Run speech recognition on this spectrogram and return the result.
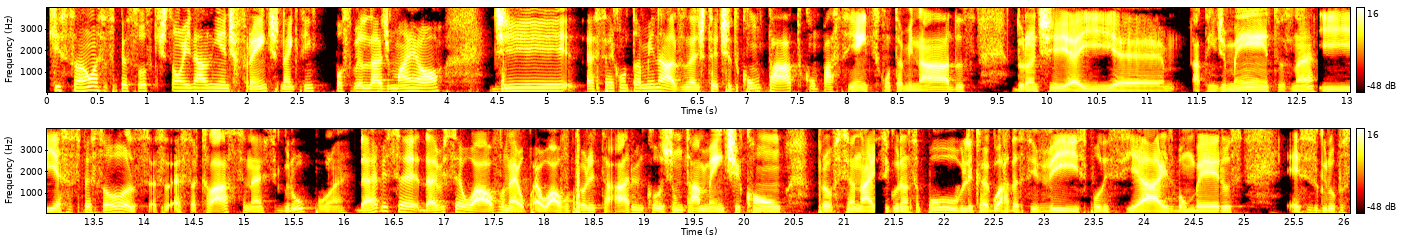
que são essas pessoas que estão aí na linha de frente, né, que tem possibilidade maior de é, ser contaminados, né, de ter tido contato com pacientes contaminados, durante aí é, atendimentos, né? E essas pessoas, essa, essa, classe, né? Esse grupo, né? Deve ser, deve ser o alvo, né? É o alvo prioritário, juntamente com profissionais de segurança pública, guardas civis, policiais, bombeiros. Esses grupos,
